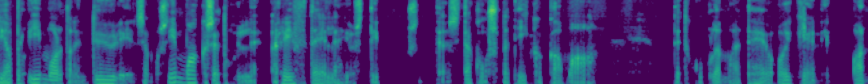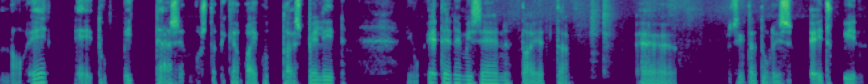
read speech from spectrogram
Diablo Immortalin tyyliin semmoisiin maksetuille rifteille, jos tippuu sitten sitä kosmetiikkakamaa. Et kuulemma, että he oikein niin annoo, ettei tule mitään semmoista, mikä vaikuttaisi pelin niin etenemiseen tai että ö, siitä tulisi to win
